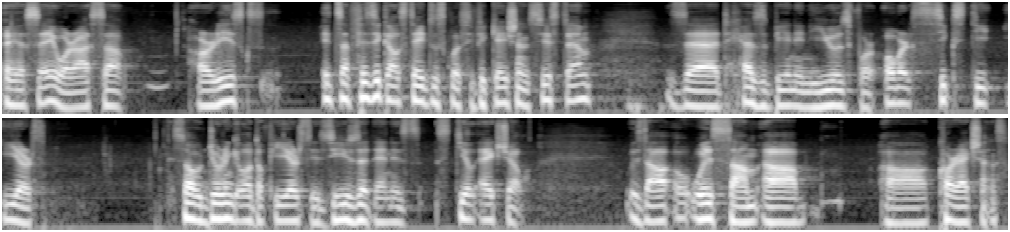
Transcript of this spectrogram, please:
ASA or ASA or risks, it's a physical status classification system that has been in use for over 60 years so during a lot of years is used and is still actual without with some uh, uh, corrections.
